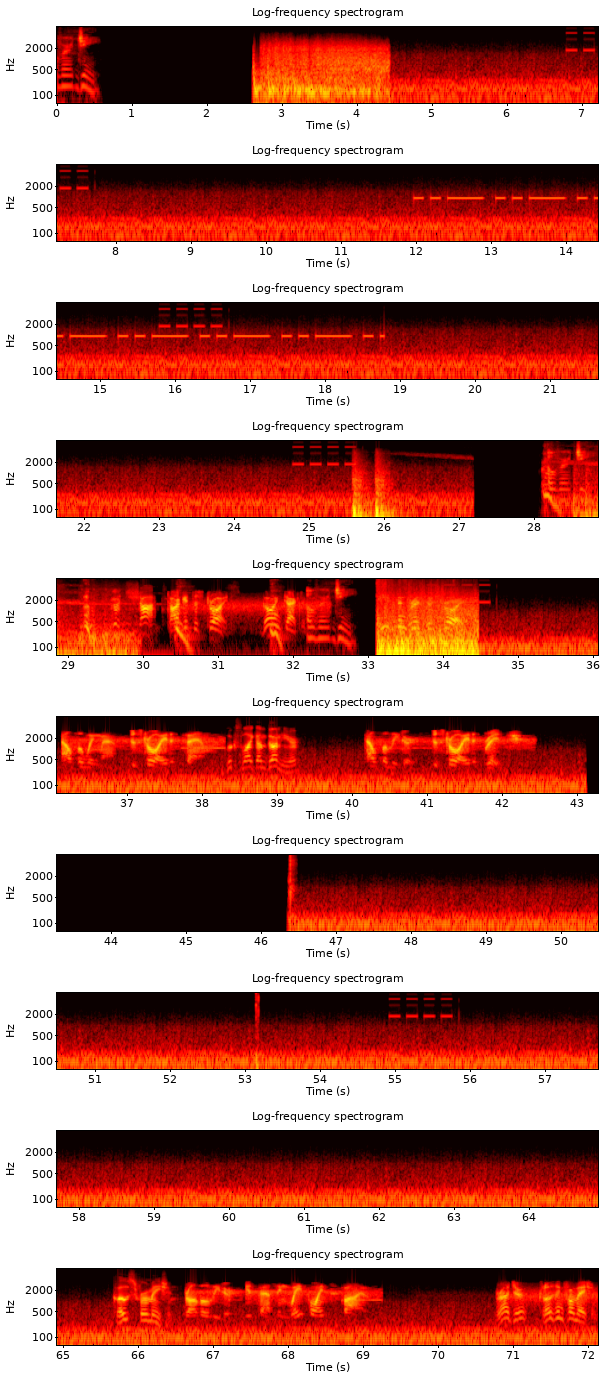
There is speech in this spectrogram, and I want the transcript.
Over G. Over G. Good shot. Target destroyed. Going tactical. Over G. Eastern Bridge destroyed. Alpha Wingman. Destroyed SAM. Looks like I'm done here. Alpha Leader. Destroyed Ridge. Formation. Bravo Leader is passing waypoint 5. Roger. Closing formation.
